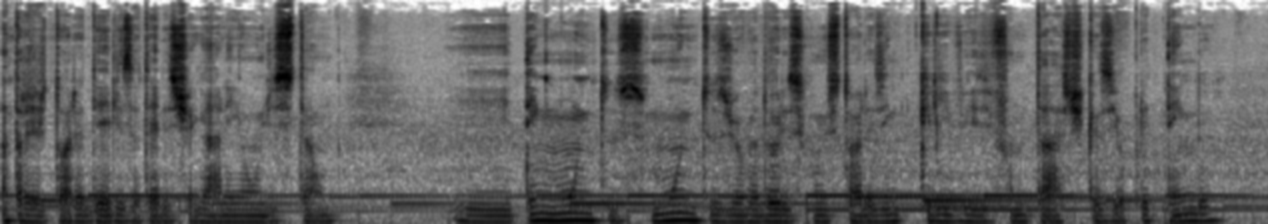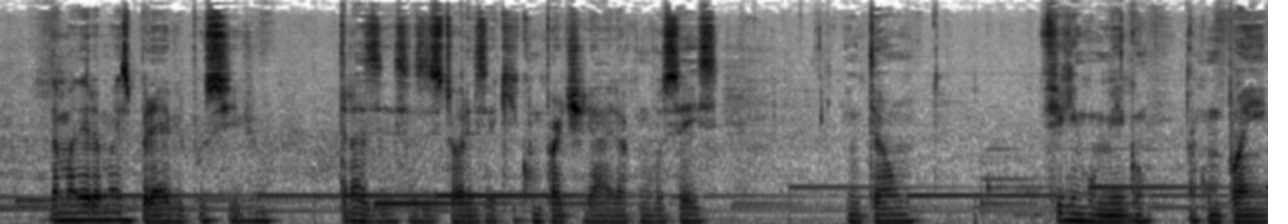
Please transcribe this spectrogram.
a trajetória deles até eles chegarem onde estão e tem muitos, muitos jogadores com histórias incríveis e fantásticas e eu pretendo, da maneira mais breve possível, trazer essas histórias aqui, compartilhar ela com vocês. Então, fiquem comigo, acompanhem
